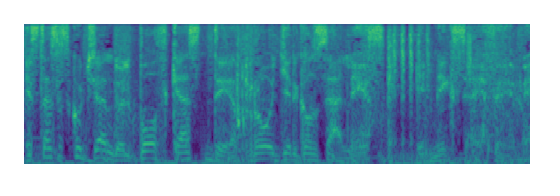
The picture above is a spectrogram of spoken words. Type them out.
Estás escuchando el podcast de Roger González en Exa FM.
